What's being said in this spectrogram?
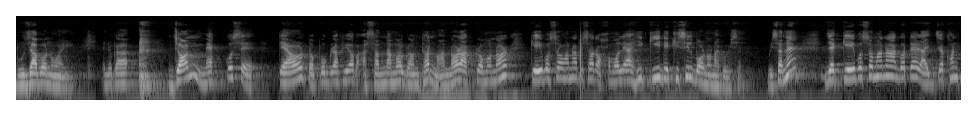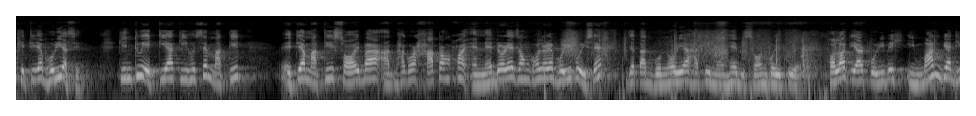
বুজাব নোৱাৰি। এনেকুৱা জন মেককোছে তেওঁৰ টপ'গ্ৰাফি অৱ আছাম নামৰ গ্ৰন্থত মানৰ আক্ৰমণৰ কেইবছৰমানৰ পিছত অসমলৈ আহি কি দেখিছিল বৰ্ণনা কৰিছে। বুজিছানে? যে কেইবছৰমানৰ আগতে ৰাজ্যখন খেতিৰে ভৰি আছিল। কিন্তু এতিয়া কি হৈছে? মাটিত এতিয়া মাটিৰ ছয় বা আঠ ভাগৰ সাত অংশ এনেদৰে জংঘলেৰে ভৰি পৰিছে যে তাত বনৰীয়া হাতী মহে বিচৰণ কৰি ফুৰে। ফলত ইয়াৰ পৰিৱেশ ইমান ব্যাধি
